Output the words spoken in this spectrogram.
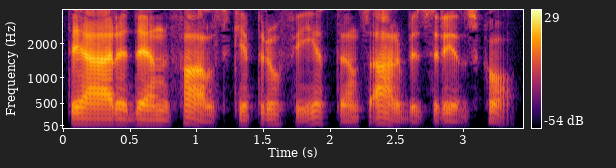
Det är den falske profetens arbetsredskap.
